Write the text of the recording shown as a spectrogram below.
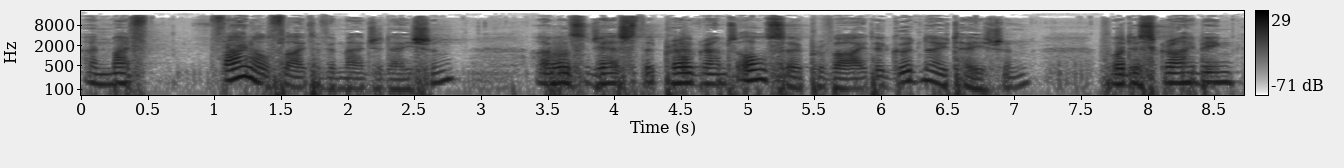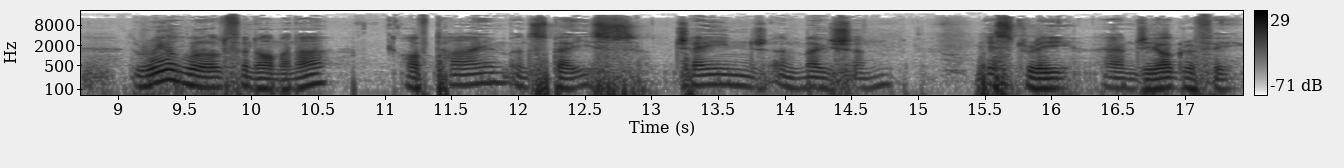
And my f- final flight of imagination, I will suggest that programs also provide a good notation for describing the real world phenomena of time and space, change and motion, history and geography.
